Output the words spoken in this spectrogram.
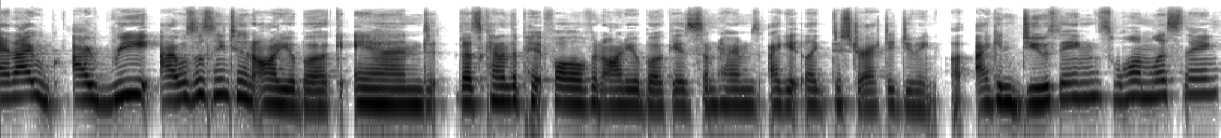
and I I re I was listening to an audiobook and that's kind of the pitfall of an audiobook is sometimes I get like distracted doing uh, I can do things while I'm listening.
